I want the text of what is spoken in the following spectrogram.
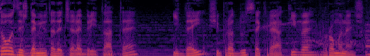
20 de minute de celebritate, idei și produse creative românești.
